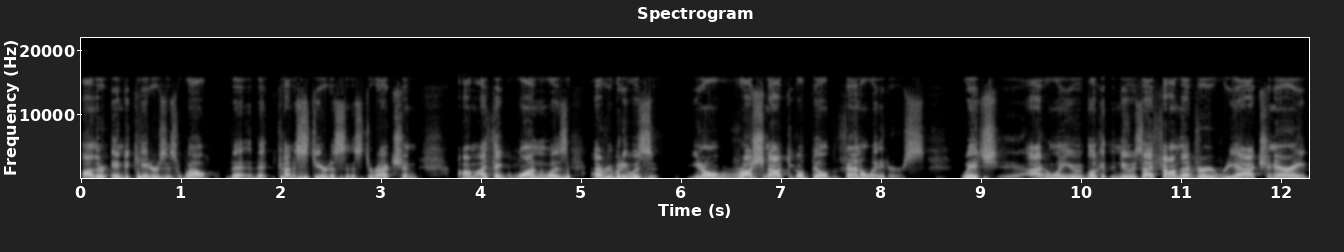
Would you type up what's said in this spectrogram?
other indicators as well that that kind of steered us in this direction. Um, I think one was everybody was you know rushing out to go build ventilators, which I, when you look at the news, I found that very reactionary.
